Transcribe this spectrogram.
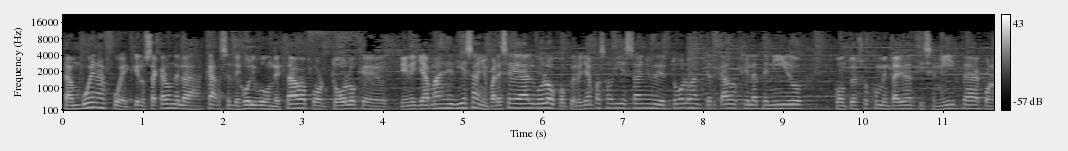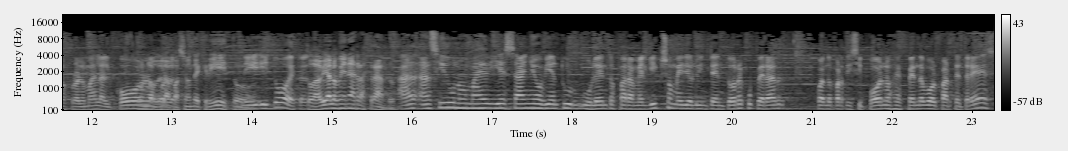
Tan buena fue que lo sacaron de la cárcel de Hollywood donde estaba por todo lo que tiene ya más de 10 años. Parece algo loco, pero ya han pasado 10 años de todos los altercados que él ha tenido con todos esos comentarios antisemitas, con los problemas del alcohol, Con lo los de la pasión de Cristo. y, y todo esto. Todavía los viene arrastrando. Han, han sido unos más de 10 años bien turbulentos para Mel Gibson. Medio lo intentó recuperar cuando participó en los Expendables parte 3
